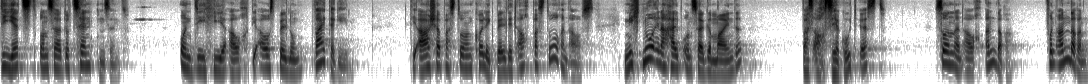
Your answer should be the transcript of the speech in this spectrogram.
die jetzt unsere Dozenten sind und die hier auch die Ausbildung weitergeben die Arscher Pastorenkolleg bildet auch Pastoren aus. Nicht nur innerhalb unserer Gemeinde, was auch sehr gut ist, sondern auch andere. Von anderen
